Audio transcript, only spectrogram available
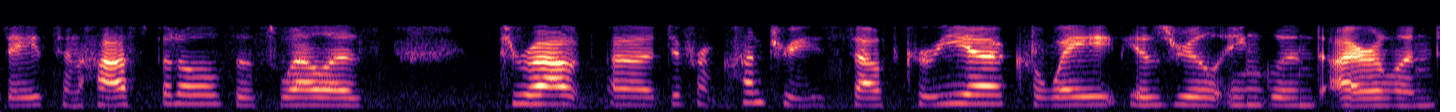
States and hospitals, as well as throughout uh, different countries South Korea, Kuwait, Israel, England, Ireland.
